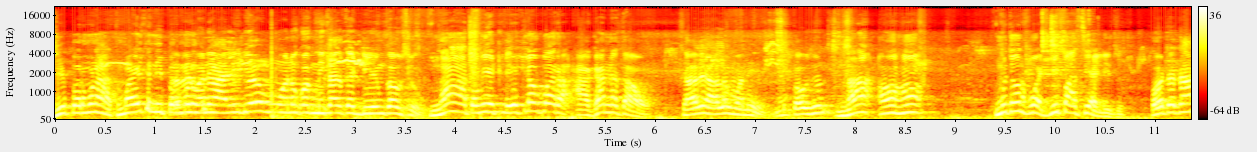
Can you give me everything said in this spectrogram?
જે પરમણ હાથમાં આવી છે ને પ્રમાણે મને આલી દો હું આનો કોઈક નિકાલ કરી દઉં એમ કહું છું. ના તમે એટલે એટલા ઉપર આઘા નતા આવો. ચાલે હાલો મને હું કહું છું ના. અહ. હું તમને ફોજી પાછી આલી છું સો ટકા?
